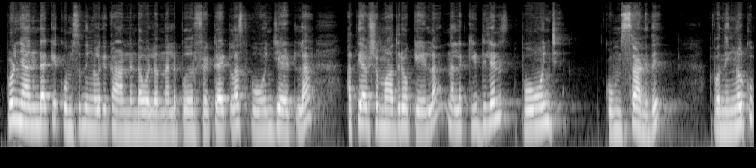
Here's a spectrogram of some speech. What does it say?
ഇപ്പോൾ ഞാൻ ഉണ്ടാക്കിയ കുംസ് നിങ്ങൾക്ക് കാണുന്നുണ്ടാവുമല്ലോ. നല്ല പെർഫെക്റ്റ് ആയിട്ടുള്ള സ്പോഞ്ചി ആയിട്ടുള്ള അത്യാവശ്യം മധുരമൊക്കെയുള്ള നല്ല കിഡിലൻ സ്പോഞ്ച് കുംസാണിത്. അപ്പോൾ നിങ്ങൾക്കും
